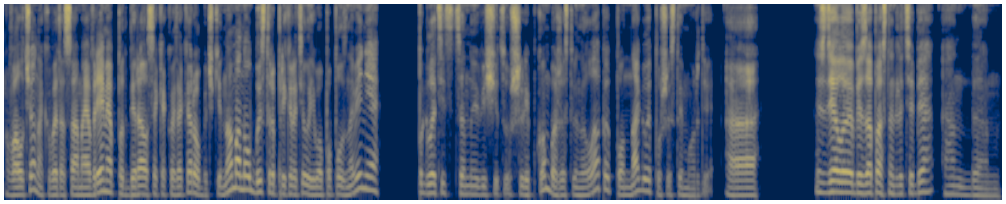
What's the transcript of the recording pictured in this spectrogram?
Волчонок в это самое время подбирался к какой-то коробочке, но Манул быстро прекратил его поползновение поглотить ценную вещицу шлепком божественной лапы по наглой пушистой морде. А сделаю безопасно для тебя, отдам,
